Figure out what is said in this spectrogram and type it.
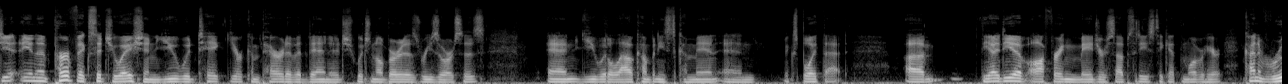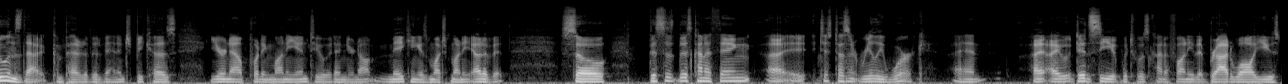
In a perfect situation, you would take your comparative advantage, which in Alberta is resources, and you would allow companies to come in and exploit that. Um, the idea of offering major subsidies to get them over here kind of ruins that competitive advantage because you're now putting money into it and you're not making as much money out of it. So this is this kind of thing. Uh, it, it just doesn't really work. And I, I did see it, which was kind of funny that Brad Wall used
